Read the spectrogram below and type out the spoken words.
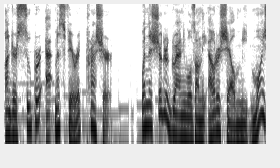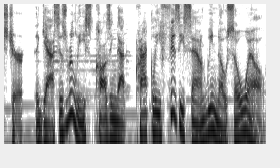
under super atmospheric pressure. When the sugar granules on the outer shell meet moisture, the gas is released, causing that crackly, fizzy sound we know so well.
